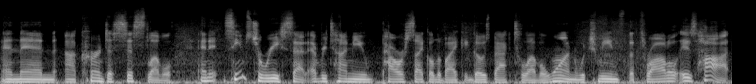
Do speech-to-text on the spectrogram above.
and then uh, current assist level. And it seems to reset every time you power cycle the bike, it goes back to level one, which means the throttle is hot.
